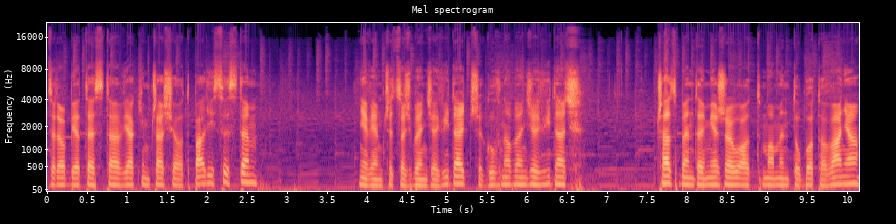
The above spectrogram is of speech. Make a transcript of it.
Zrobię testa w jakim czasie odpali system. Nie wiem, czy coś będzie widać, czy gówno będzie widać. Czas będę mierzył od momentu botowania.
